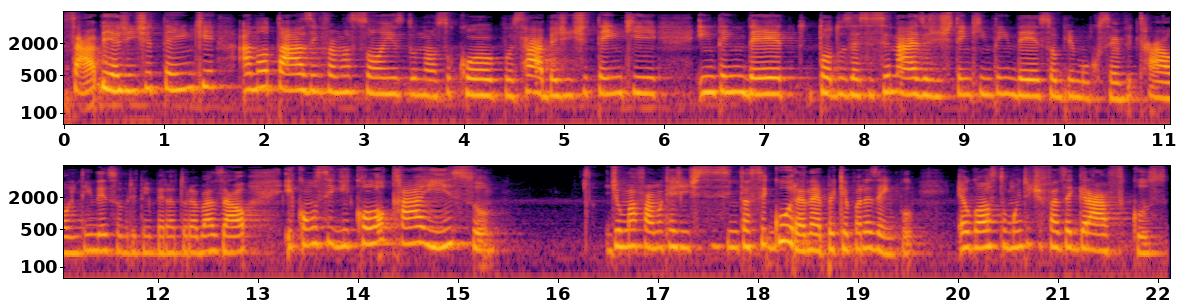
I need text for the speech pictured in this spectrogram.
sabe, a gente tem que anotar as informações do nosso corpo, sabe? A gente tem que entender todos esses sinais, a gente tem que entender sobre muco cervical, entender sobre temperatura basal e conseguir colocar isso de uma forma que a gente se sinta segura, né? Porque, por exemplo, eu gosto muito de fazer gráficos.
